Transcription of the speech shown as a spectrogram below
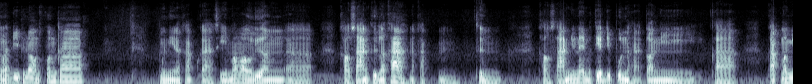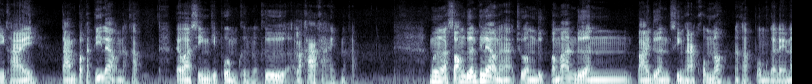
สวัสดีพี่น้องทุกคนครับมื้อนี้นะครับกาสีมาเว้าเรื่องเอ่อข้าวสารขึ้นราคานะครับอืมซึ่งข้าวสารอยู่ในประเทศญี่ปุ่นนะฮะตอนนี้ก็กลับมามีขายตามปกติแล้วนะครับ แต่ว่าสิ่งที่เพิ่มขึ้นก็คือราคาขายนะครับ เมื่อ 2 เดือนที่แล้วนะฮะช่วงดึกประมาณเดือนปลายเดือนสิงหาคมเนาะนะครับ ผมก็ได้น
